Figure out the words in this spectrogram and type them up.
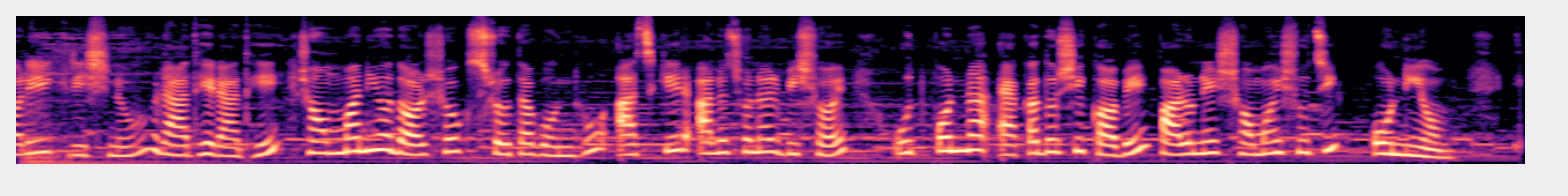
হরে কৃষ্ণ, রাধে রাধে। সম্মানীয় দর্শক, শ্রোতা বন্ধু, আজকের আলোচনার বিষয় উৎপন্না একাদশী কবে, পালনের সময়সূচি ও নিয়ম।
